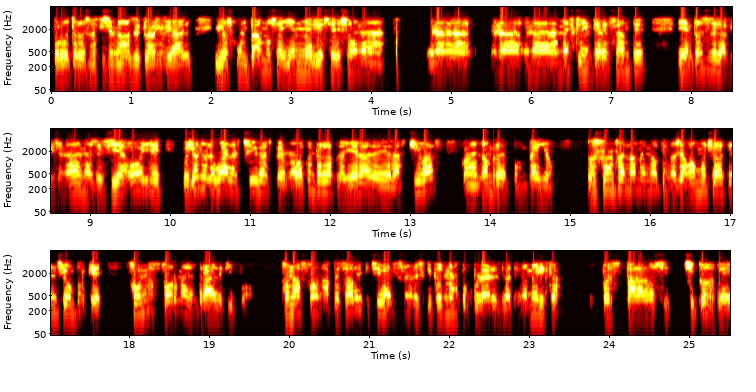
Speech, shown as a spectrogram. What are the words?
por otro los aficionados de Clash Real, y los juntamos ahí en medio, se hizo una, una, una, una mezcla interesante, y entonces el aficionado nos decía, oye, pues yo no le voy a las chivas, pero me voy a comprar la playera de las chivas con el nombre de Pompeyo. Entonces fue un fenómeno que nos llamó mucho la atención porque fue una forma de entrar al equipo. Fue una forma, a pesar de que Chivas es uno de los equipos más populares de Latinoamérica, pues para los chicos que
